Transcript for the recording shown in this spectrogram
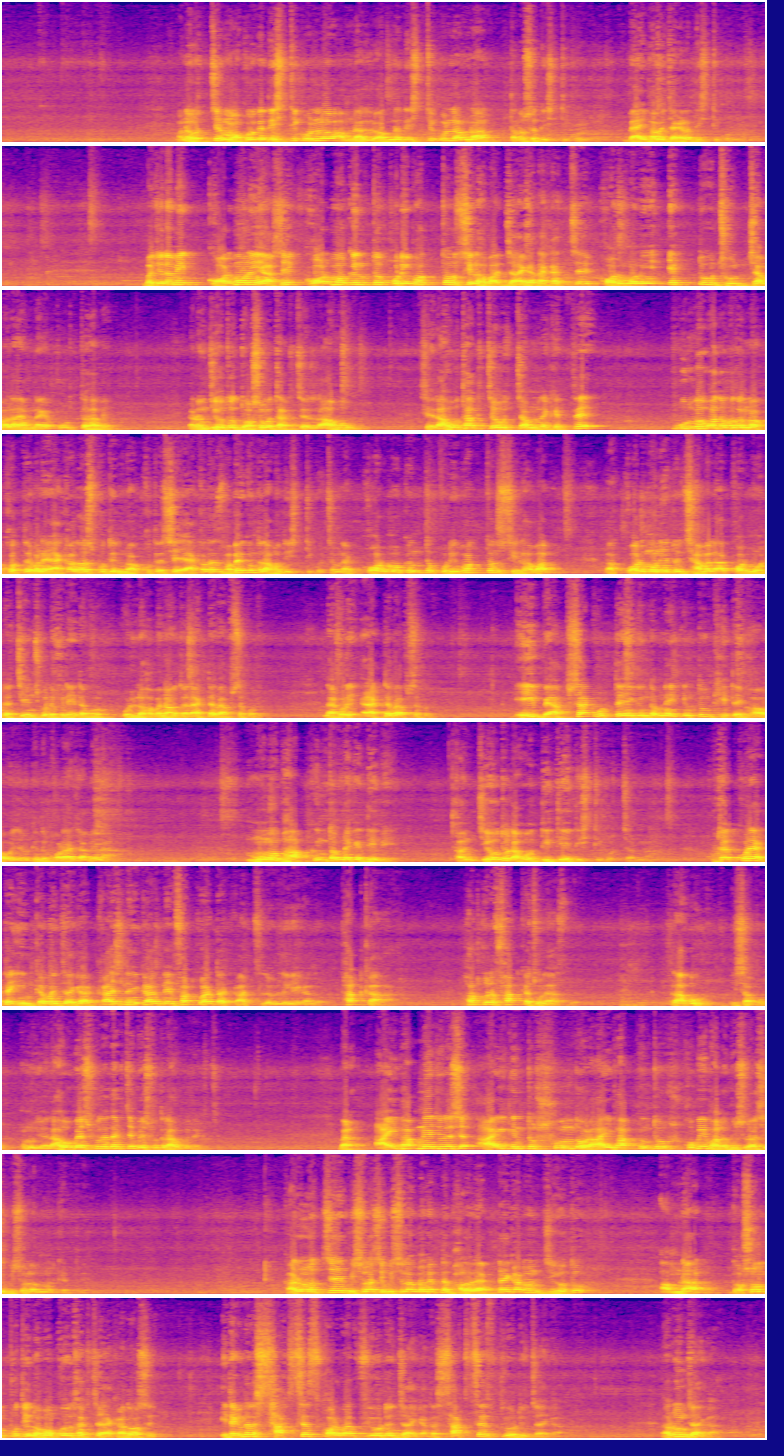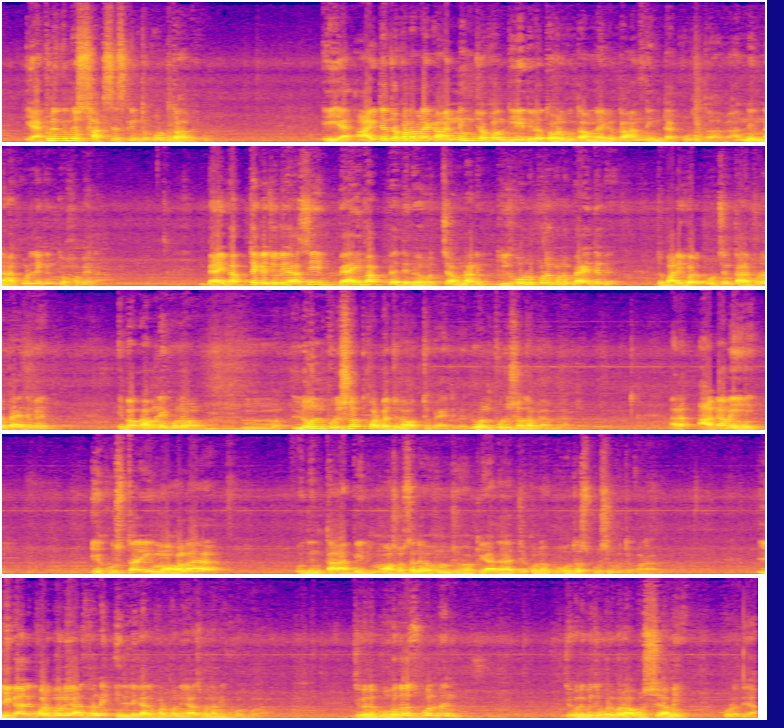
মানে হচ্ছে মকরকে দৃষ্টি করল, আপনার লগ্নে দৃষ্টি করল, আপনার তারসে দৃষ্টি করল। ব্যয়ভাবে জায়গাটা দৃষ্টি করল। বা যদি আমি কর্ম নিয়ে আসি, কর্ম কিন্তু পরিবর্তনশীল হবার জায়গা দেখাচ্ছে। কর্ম নিয়ে একটু ঝুট ঝামেলায় আপনাকে পড়তে হবে। কারণ যেহেতু দশমে থাকছে রাহু, সে রাহু থাকছে হচ্ছে আপনার ক্ষেত্রে পূর্ব ভদপদ নক্ষত্রে মানে একাদশ পতির নক্ষত্রে, সে একাদশভাবে কিন্তু রাহু দৃষ্টি করছে। মানে কর্ম কিন্তু পরিবর্তনশীল হবার বা কর্ম নিয়ে একটু ঝামেলা, কর্ম এটা চেঞ্জ করে ফেলে, এটা করলে হবে না, হয়তো আর একটা ব্যবসা করে। না করে আর একটা ব্যবসা করে। এই ব্যবসা করতে কিন্তু আপনি কিন্তু ঘেটে খাওয়া হয়ে যাবে, কিন্তু করা যাবে না। মনোভাব কিন্তু আপনাকে দেবে। কারণ যেহেতু রাহু দ্বিতীয় দৃষ্টি করছে আপনার, হঠাৎ করে একটা ইনকামের জায়গা কাজ নেই কাজ নেই ফট করে একটা কাজ লেগে গেল, ফাটকা। হট করে ফাটকা চলে আসবে। রাহু হিসাব অনুযায়ী, রাহু বৃহস্পতি দেখছে, বৃহস্পতি রাহুকে দেখছে। এবার আই ভাব নিয়ে যদি সে, আই কিন্তু সুন্দর, আই ভাব কিন্তু খুবই ভালো বিশ্বরাশি বিশ্বলগ্নের ক্ষেত্রে। কারণ হচ্ছে বিশ্বরাশি বিশ্বলগ্নের ক্ষেত্রে ভালো একটাই কারণ, যেহেতু আপনার দশমপতি নবমপতি থাকছে একাদশে। এটা কিন্তু সাকসেস করবার পিরিয়ডের জায়গা এটা সাকসেস পিরিয়ডের জায়গা। দারুণ জায়গা। এখনই কিন্তু সাকসেস কিন্তু করতে হবে। এই আইটা যখন আপনাকে আর্নিং যখন দিয়ে দিল, তখন কিন্তু আপনাকে কিন্তু আর্নিংটা করতে হবে। আর্নিং না করলে কিন্তু হবে না। ব্যয় ভাব থেকে যদি আসি, ব্যয় ভাবটা দেবে হচ্ছে আপনার গৃহর উপরে কোনো ব্যয় দেবে। তো বাড়ি ঘর করছেন তারপরে ব্যয় দেবে। এবং আপনি কোনো লোন পরিশোধ করবার জন্য অর্থ ব্যয় দেবে। লোন পরিশোধ হবে আপনার। আর আগামী একুশ তারিখ মহলায় ওই দিন তারাপীঠ, মহাশ্মশানে হোমযোগ কেয়াদা যে কোনো বহুদোষ প্রসীভূত করা হবে। লিগাল কর্ম নিয়ে আসবেন ইনলিগাল কর্ম নিয়ে আসবেন, আমি করব না। যেগুলো বহুদোষ বলবেন যেগুলো কিছু বলবেন, অবশ্যই আমি করে দেওয়া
